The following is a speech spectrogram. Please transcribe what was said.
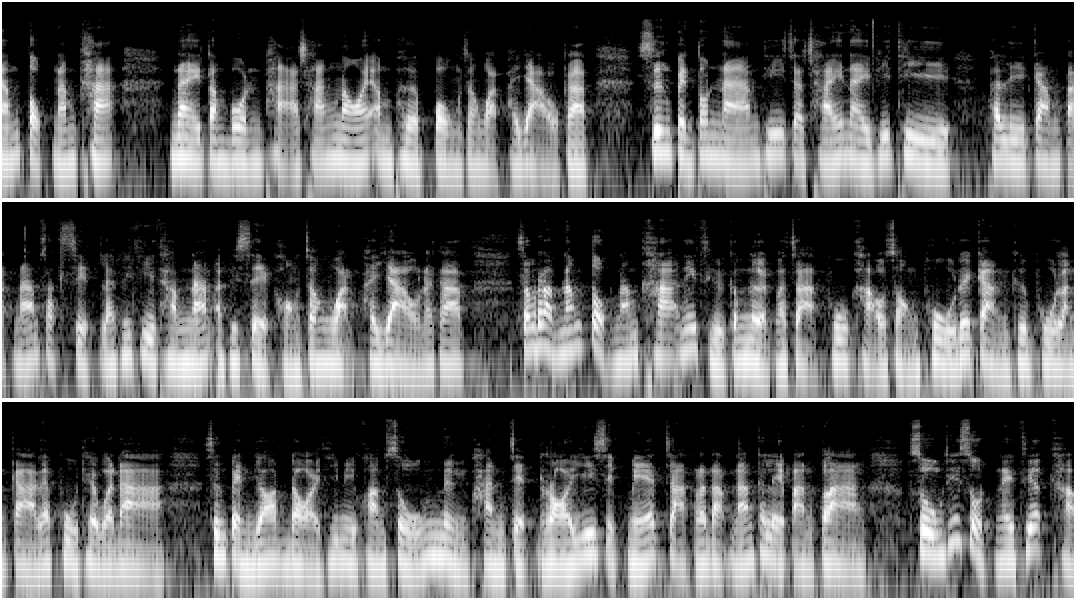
น้ำตกน้ำคะ ในตำบลผาช้างน้อยอำเภอปงจังหวัดพะเยาครับ ซึ่งเป็นต้นน้ำที่จะใช้ในพิธีพลีกรรมตักน้ำศักดิ์สิทธิ์และพิธีทำน้ำอภิเษกของจังหวัดพะเยานะครับสำหรับน้ำตกน้ำคะนี่ถือกำเนิดมาจากภูเขาสองภูด้วยกัน คือภูลังกาและภูเทวดา ซึ่งเป็นยอดดอยที่มีความสูง1,720 เมตร จากระดับน้ำทะเลปานกลาง สูงที่สุดในเทือกเขา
